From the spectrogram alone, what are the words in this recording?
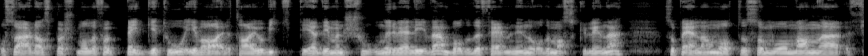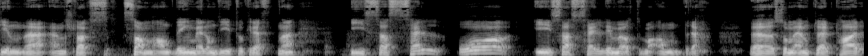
Og så er da spørsmålet for begge to ivaretar jo viktige dimensjoner ved livet, både det feminine og det maskuline. Så på en eller annen måte så må man eh, finne en slags samhandling mellom de to kreftene i seg selv og i seg selv i møte med andre. Eh, som eventuelt har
